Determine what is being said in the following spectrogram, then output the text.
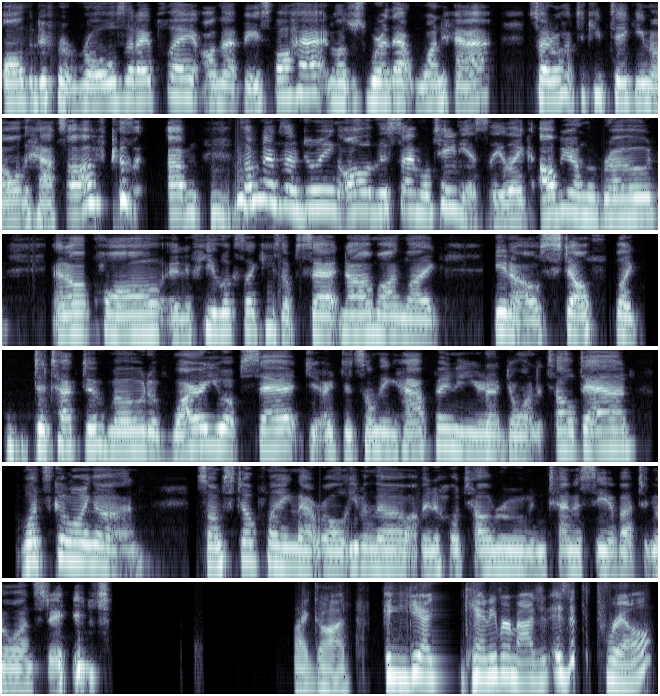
all the different roles that I play on that baseball hat, and I'll just wear that one hat so I don't have to keep taking all the hats off because um, mm-hmm. sometimes I'm doing all of this simultaneously. Like I'll be on the road and I'll call, and if he looks like he's upset, now I'm on like you know stealth like detective mode of why are you upset? Did, did something happen and you don't want to tell dad? What's going on? So I'm still playing that role, even though I'm in a hotel room in Tennessee about to go on stage. My God. Pinky, I can't even imagine. Is it the thrill?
